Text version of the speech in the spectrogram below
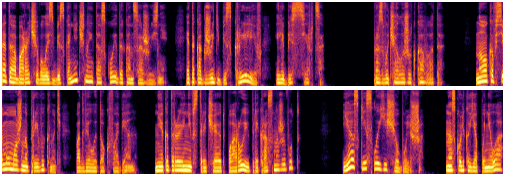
это оборачивалось бесконечной тоской до конца жизни. Это как жить без крыльев или без сердца. Прозвучало жутковато. Но ко всему можно привыкнуть, подвел итог Фабиан. Некоторые не встречают пару и прекрасно живут. Я скисла еще больше. Насколько я поняла,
